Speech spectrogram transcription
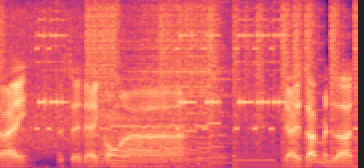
Đây mình sẽ để con uh, chai giáp mình lên.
